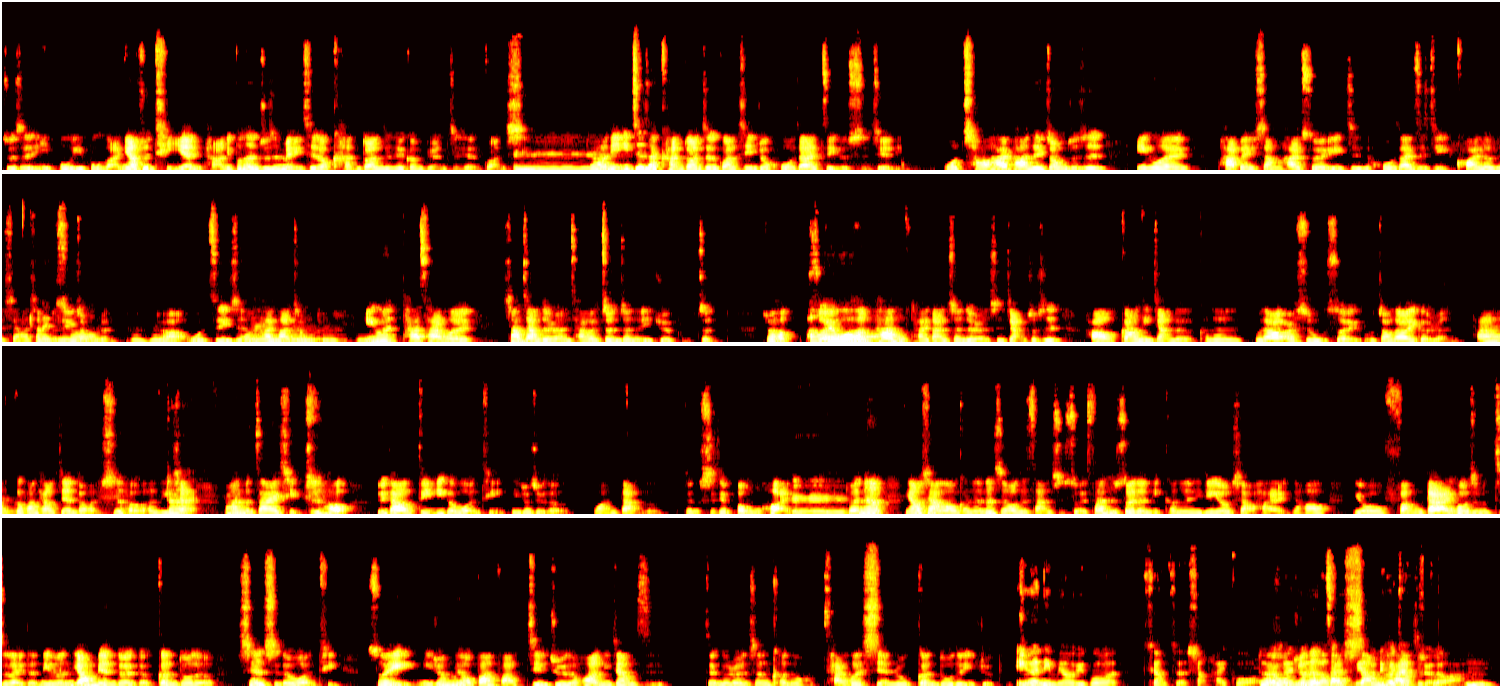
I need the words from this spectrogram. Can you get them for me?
就是一步一步来，你要去体验它，你不能就是每一次都砍断这些跟别人之间的关系，嗯、对啊，你一直在砍断这个关系，你就活在自己的世界里。我超害怕那种，就是因为怕被伤害，所以一直活在自己快乐的遐想的那种人，嗯、对啊，我自己是很害怕这种人，嗯嗯嗯、因为他才会像这样的人才会真正的一蹶不振，就所以我很怕母胎单身的人是这样，就是好，刚刚你讲的，可能我到二十五岁，我找到一个人。他各方条件都很适合，很理想。然后你们在一起之后遇到第一个问题，你就觉得完蛋了，这个世界崩坏。嗯嗯嗯。对，那你要想哦，可能那时候是三十岁，三十岁的你可能已经有小孩，然后有房贷或者什么之类的，你们要面对的更多的现实的问题，嗯、所以你就没有办法解决的话，你这样子整个人生可能才会陷入更多的一蹶不振，因为你没有遇过。这样子的伤害过，对，我觉得在伤害这个，嗯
